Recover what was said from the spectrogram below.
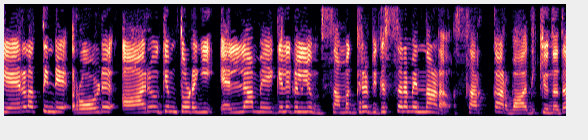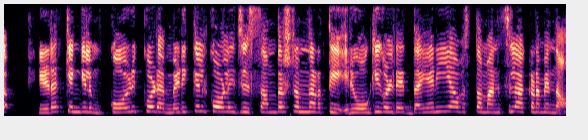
കേരളത്തിന്റെ റോഡ് ആരോഗ്യം തുടങ്ങി എല്ലാ മേഖലകളിലും സമഗ്ര വികസനമെന്നാണ് സർക്കാർ വാദിക്കുന്നത്. ഇടയ്ക്കെങ്കിലും കോഴിക്കോട് മെഡിക്കൽ കോളേജിൽ സന്ദർശനം നടത്തി രോഗികളുടെ ദയനീയാവസ്ഥ മനസ്സിലാക്കണമെന്ന്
